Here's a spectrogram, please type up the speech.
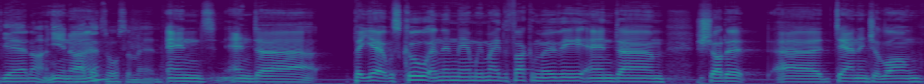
Yeah, nice. You know? oh, that's awesome, man. and and uh, but yeah, it was cool. And then man, we made the fucking movie and um, shot it uh, down in Geelong.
